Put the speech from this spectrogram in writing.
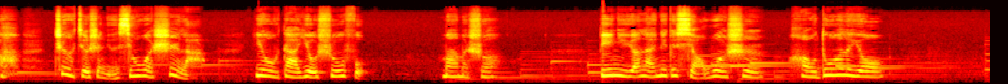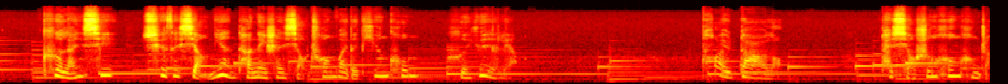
啊，这就是你的新卧室啦，又大又舒服。妈妈说：“比你原来那个小卧室好多了哟。”克兰西却在想念他那扇小窗外的天空和月亮。太大了，他小声哼哼着。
